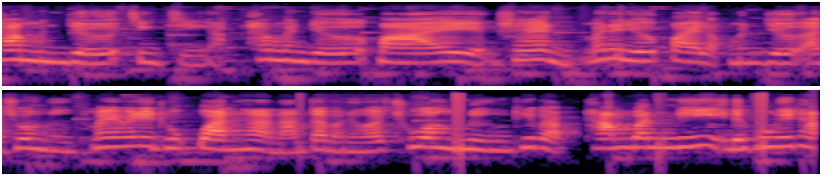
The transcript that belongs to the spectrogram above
ถ้ามันเยอะจริงๆอะถ้ามันเยอะไปอย่างเช่น ไม่ได้เยอะไปหรอกมันเยอะอะช่วงหนึ่งไม่ไม่ได้ทุกกวันขนาดนั้นแต่หมายถึงว่าช่วงหนึ่งที่แบบทำวันนี้เดี๋ยวพรุ่งนี้ท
